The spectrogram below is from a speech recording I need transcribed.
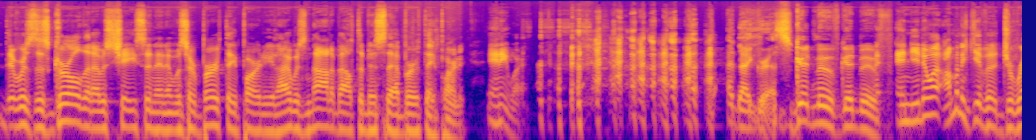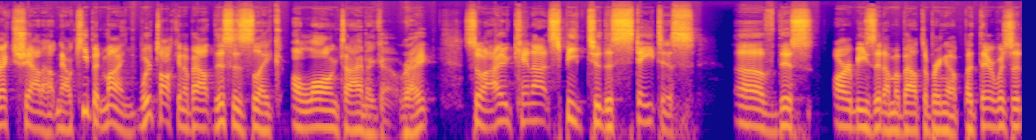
there was this girl that I was chasing, and it was her birthday party, and I was not about to miss that birthday party. Anyway, I digress. good move. Good move. and you know what? I'm going to give a direct shout out. Now, keep in mind, we're talking about this is like a long time ago, right? So I cannot speak to the status of this Arby's that I'm about to bring up, but there was a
